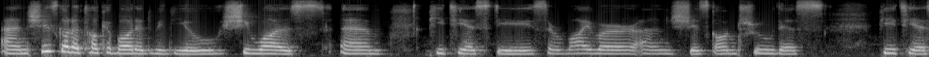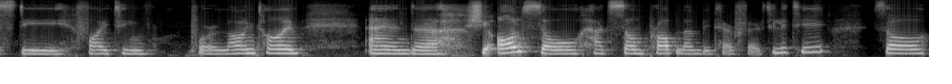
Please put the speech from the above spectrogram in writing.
and she's going to talk about it with you. She was um, PTSD survivor, and she's gone through this PTSD fighting for a long time. And uh, she also had some problem with her fertility. So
